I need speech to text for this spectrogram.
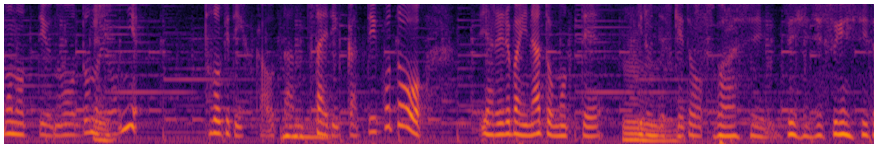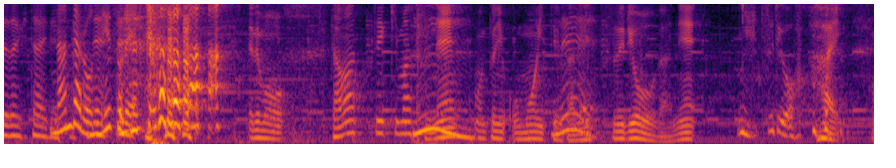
ものっていうのをどのように届けていくかを伝えていくかっていうことをやれればいいなと思っているんですけど、素晴らしい。ぜひ実現していただきたいです、ね、なんだろうねそれ。でも伝わってきますね、うん、本当に思いというか熱量がね。熱量。はい。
